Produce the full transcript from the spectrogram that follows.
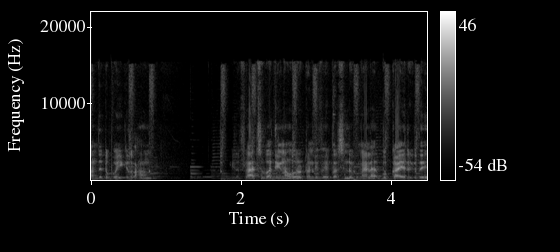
வந்துட்டு போய்க்கலாம். இதில் ஃப்ளாட்ஸ் பார்த்தீங்கன்னா ஒரு டுவெண்ட்டி ஃபைவ் பர்சன்ட்டுக்கு மேலே புக் ஆகிருக்குது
